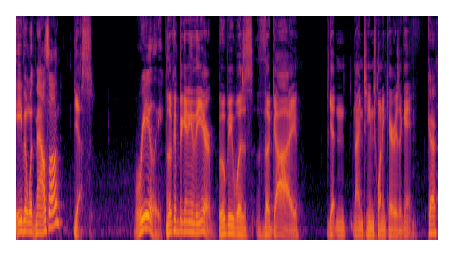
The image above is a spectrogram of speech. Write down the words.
Even with Malzahn? Yes. Really? Look at the beginning of the year. Boobee was the guy getting 19, 20 carries a game. Okay.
